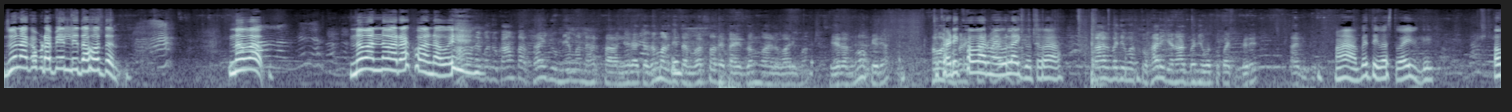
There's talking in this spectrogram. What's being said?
જૂના કપડા પહેરી લીધા હોતન. નવા નવા નવા રાખવાના હોય. બધું કામકાજ થઈ ગયું. મહેમાન હરતા નિરાતે જમાડી દીધા વરસાદે કાંઈ જમવાડ વાડીમાં હેરાન ન કર્યા. ઘડીક ખવારમાં એવું લાગ્યું હતું હા. કાલ બધી વસ્તુ હારી ગઈ આજ બધી વસ્તુ પાછી ઘરે આવી ગઈ. હા બધી વસ્તુ આવી ગઈ. હવે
